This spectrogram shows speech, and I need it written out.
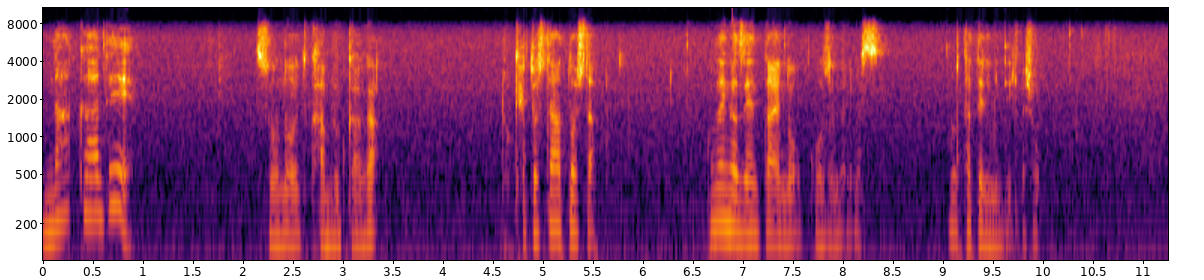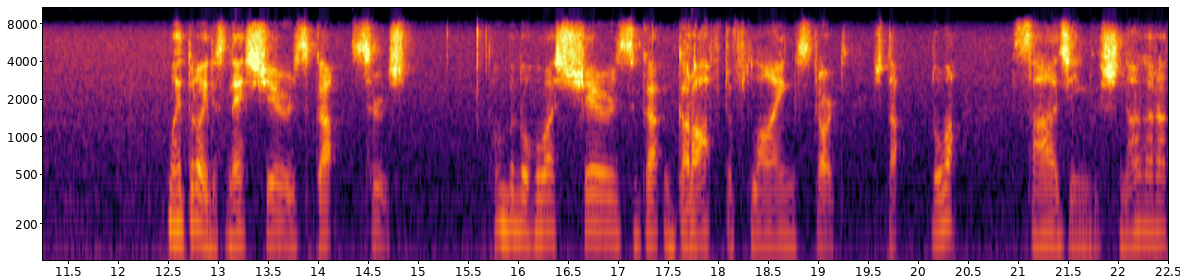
中で、その株価がロケットスタートした。この辺が全体の構造になります。縦に見ていきましょう。もうヘッドラインですね。shares が surge。本文の方は shares が got off to flying start したのはサージングしながら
